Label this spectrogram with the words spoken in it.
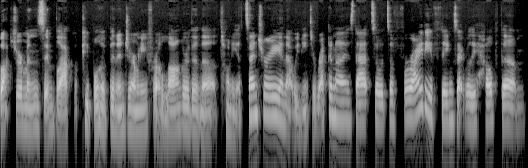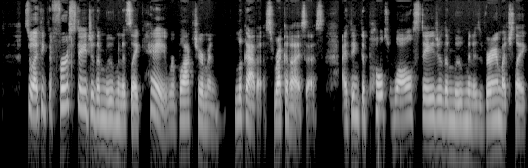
Black Germans and Black people have been in Germany for longer than the 20th century, and that we need to recognize that. So it's a variety of things that really help them so I think the first stage of the movement is like, hey, we're Black German. Look at us, recognize us. I think the post wall stage of the movement is very much like,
